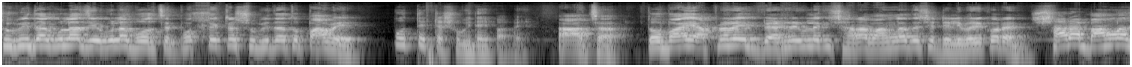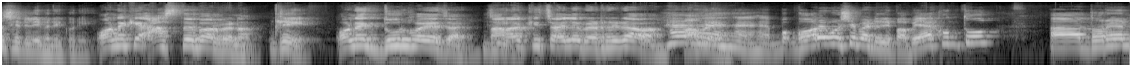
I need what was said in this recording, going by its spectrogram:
সুবিধাগুলা যেগুলা বলছেন প্রত্যেকটা সুবিধা তো পাবে? প্রত্যেকটা সুবিধাই পাবে। আচ্ছা তো ভাই আপনারা এই ব্যাটারিগুলো কি সারা বাংলাদেশে ডেলিভারি করেন? সারা বাংলাদেশে ডেলিভারি করি। অনেকে আসতে পারবে না। জি। অনেক দূর হয়ে যায়। তারা কি চাইলে ব্যাটারিটা হ্যাঁ পাবে? হ্যাঁ হ্যাঁ হ্যাঁ ঘরে বসে ব্যাটারি পাবে। এখন তো ধরেন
